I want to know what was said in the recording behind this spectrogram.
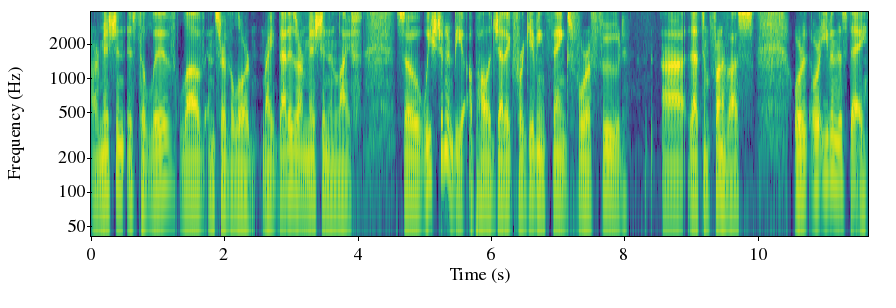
Our mission is to live love and serve the lord right? That is our mission in life. So we shouldn't be apologetic for giving thanks for a food uh, that's in front of us or or even this day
